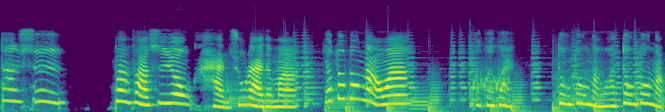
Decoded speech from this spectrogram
但是，办法是用喊出来的吗？要动动脑啊！快快快，动动脑啊，动动脑，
